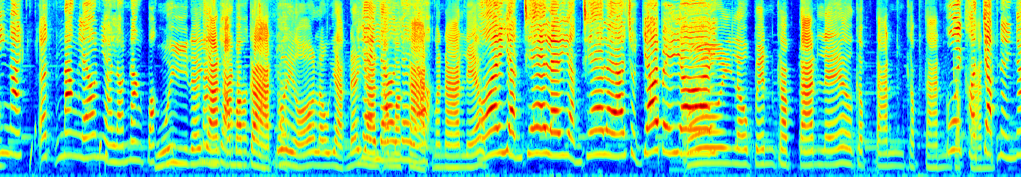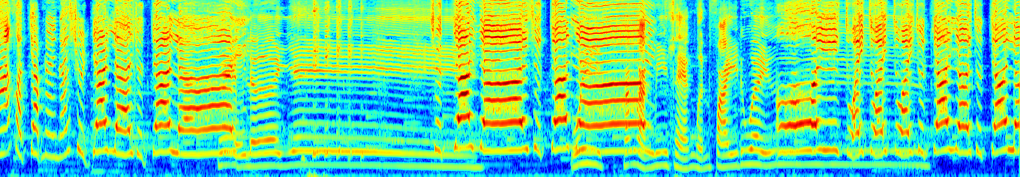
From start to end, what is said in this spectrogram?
นี่ไง เอ๊ะนั่งแล้วเนี่ยเรานั่งป๊อก อุ้ยได้นั่งยานยานอมากาศอวกาศด้วยเหรอเราอยากได้ใหญ่ยานแล้อว มากาศใหญ่แล้วมานานแล้วเฮ้ยอย่างแช่เลยอย่างแช่เลยอะสุดยอดไปเลโอ้ยยเราเป็นกัปตันแล้วกัปตันกัปตันอุ้ยขกัอปตันจับหน่อยนะขอจับหน่อยนะสุดยอดเลยสุดยอดเลเทย พเลยเย้สุดยอดเลยสุดยอดเลอุ้ยยข้างหลังมีแสงเหมือนไฟด้วยโอ้ยสวยสวยสวยสุดยอดเลยสุดยอดเล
